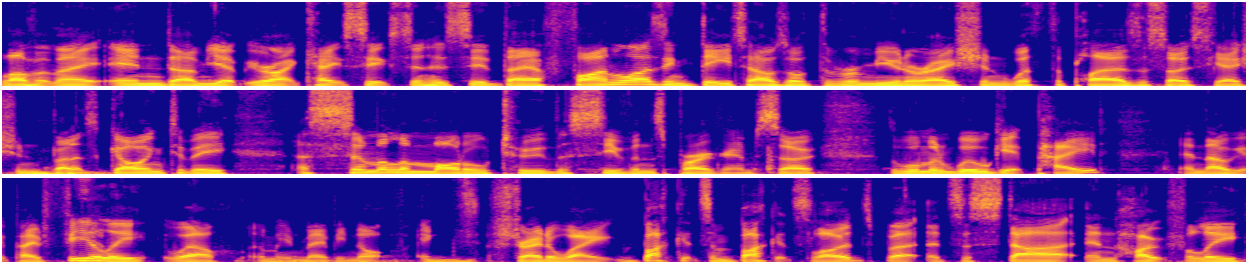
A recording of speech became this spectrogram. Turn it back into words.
Love it, mate. And um, yep, you're right. Kate Sexton has said they are finalising details of the remuneration with the Players Association, but it's going to be a similar model to the Sevens program. So the women will get paid and they'll get paid fairly well. I mean, maybe not ex- straight away, buckets and buckets loads, but it's a start, and hopefully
